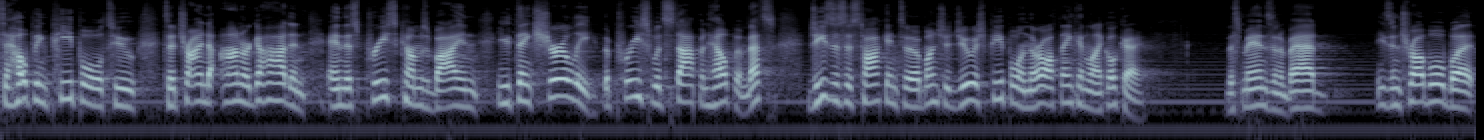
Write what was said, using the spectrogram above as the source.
to helping people, to, to trying to honor God. And, and this priest comes by, and you think surely the priest would stop and help him. That's Jesus is talking to a bunch of Jewish people, and they're all thinking, like, okay, this man's in a bad, he's in trouble, but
